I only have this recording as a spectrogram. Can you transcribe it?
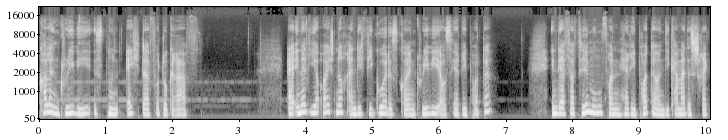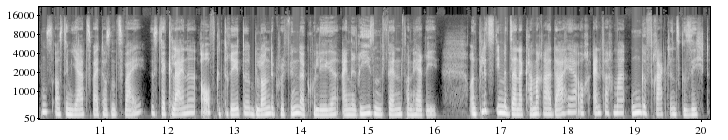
Colin Creevy ist nun echter Fotograf. Erinnert ihr euch noch an die Figur des Colin Creevy aus Harry Potter? In der Verfilmung von Harry Potter und die Kammer des Schreckens aus dem Jahr 2002 ist der kleine, aufgedrehte, blonde Gryffindor-Kollege ein Riesenfan von Harry und blitzt ihm mit seiner Kamera daher auch einfach mal ungefragt ins Gesicht.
